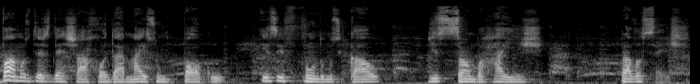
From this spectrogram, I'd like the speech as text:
vamos deixar rodar mais um pouco esse fundo musical de samba raiz para vocês.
